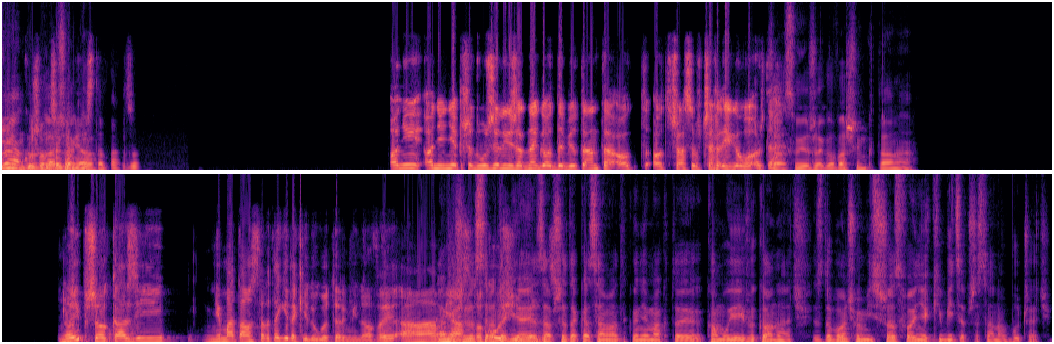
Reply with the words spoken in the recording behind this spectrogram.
Randle, kuszącego dlaczego? miasta bardzo. Oni, oni nie przedłużyli żadnego debiutanta od, od czasów Charlie'ego Od Warda. czasu Jerzego Waszyngtona. No i przy okazji nie ma tam strategii takiej długoterminowej, a Ja miasto myślę, że strategia kusi, jest więc... zawsze taka sama, tylko nie ma kto, komu jej wykonać. Zdobądźmy mistrzostwo i niech kibice przestaną buczeć.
